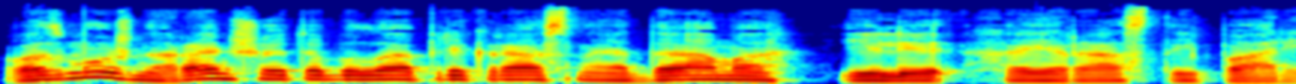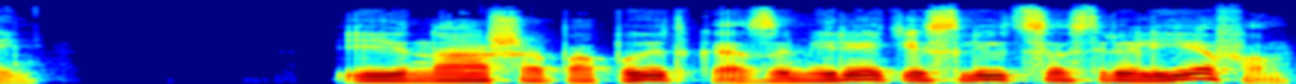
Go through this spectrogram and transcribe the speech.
Возможно, раньше это была прекрасная дама или хайрастый парень. И наша попытка замереть и слиться с рельефом.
